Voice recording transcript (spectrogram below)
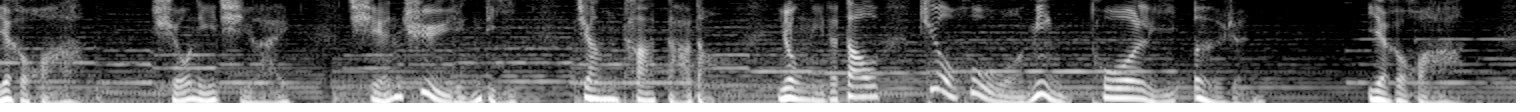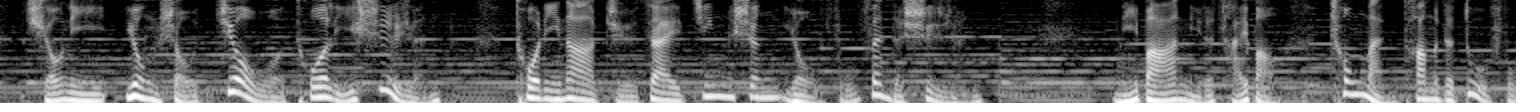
耶和华，求你起来，前去迎敌，将他打倒，用你的刀救护我命，脱离恶人。耶和华，求你用手救我脱离世人，脱离那只在今生有福分的世人。你把你的财宝充满他们的肚腹，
